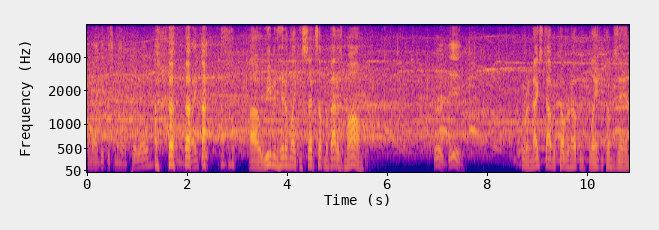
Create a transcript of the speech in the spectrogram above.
Somebody get this man a pillow and a blanket. uh, Wieman hit him like he said something about his mom. Sure did. Doing a nice job of covering up as Blanton comes in.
